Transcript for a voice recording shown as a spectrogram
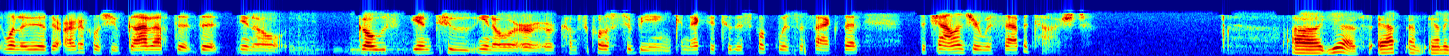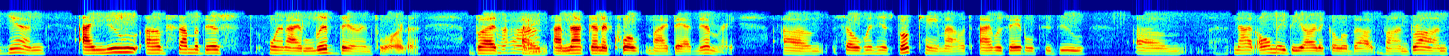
one of the other articles you've got up that that you know goes into you know or, or comes close to being connected to this book was the fact that the Challenger was sabotaged. Uh, yes, after, and again, I knew of some of this when I lived there in Florida, but uh-huh. I, I'm not going to quote my bad memory. Um, so when his book came out, I was able to do um, not only the article about von Braun,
